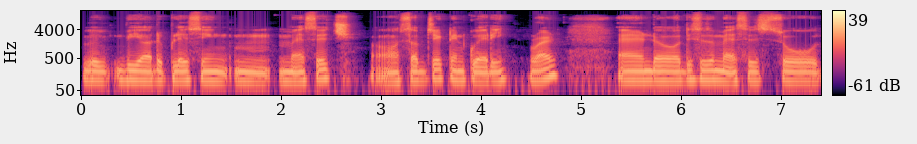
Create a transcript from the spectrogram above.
We, we are replacing um, message uh, subject and query right? And uh, this is a message. So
